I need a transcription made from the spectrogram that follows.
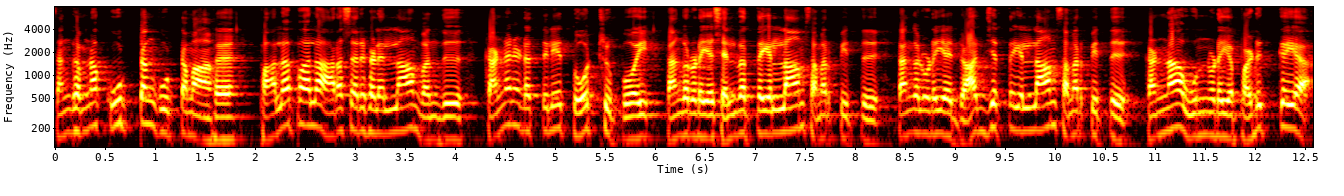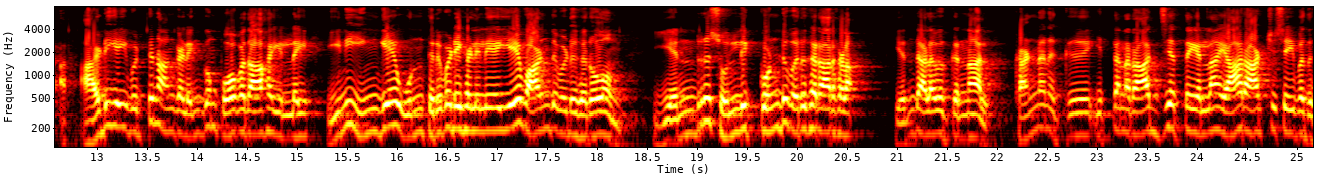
சங்கம்னா கூட்டம் கூட்டமாக பல பல அரசர்கள் எல்லாம் வந்து கண்ணனிடத்திலே தோற்று போய் தங்களுடைய செல்வத்தை எல்லாம் சமர்ப்பித்து தங்களுடைய ராஜ்யத்தை எல்லாம் சமர்ப்பித்து கண்ணா உன்னுடைய படுக்கைய அடியை விட்டு நாங்கள் எங்கும் போவதாக இல்லை. இனி இங்கே உன் திருவடிகளிலேயே வாழ்ந்து விடுகிறோம் என்று சொல்லிக்கொண்டு வருகிறார்களாம். எந்த அளவுக்குன்னால் கண்ணனுக்கு இத்தனை ராஜ்யத்தை எல்லாம் யார் ஆட்சி செய்வது?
